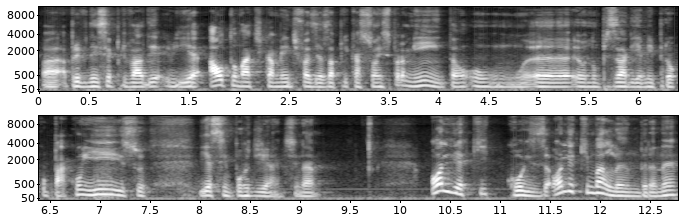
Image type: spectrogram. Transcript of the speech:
a previdência privada ia automaticamente fazer as aplicações para mim, então um, uh, eu não precisaria me preocupar com isso, e assim por diante. Né? Olha que coisa, olha que malandra, né?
